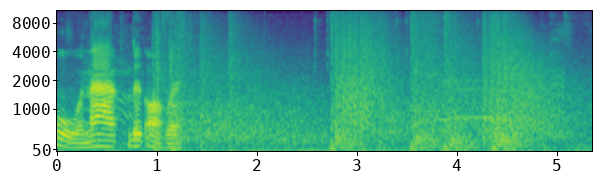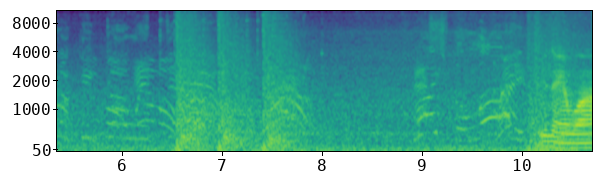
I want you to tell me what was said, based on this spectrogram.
โหหน้าเลือดออกเลย อยู่ไหนวะ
